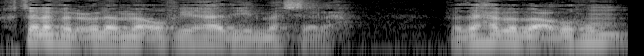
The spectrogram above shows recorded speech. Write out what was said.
اختلف العلماء في هذه المسألة فذهب بعضهم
